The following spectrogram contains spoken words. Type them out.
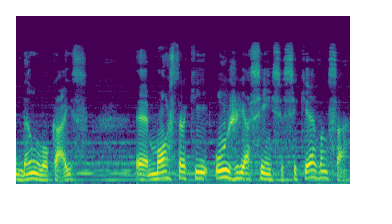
não locais, é, mostra que hoje a ciência, se quer avançar,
